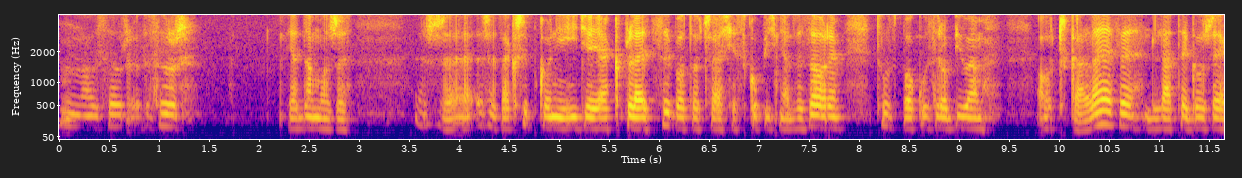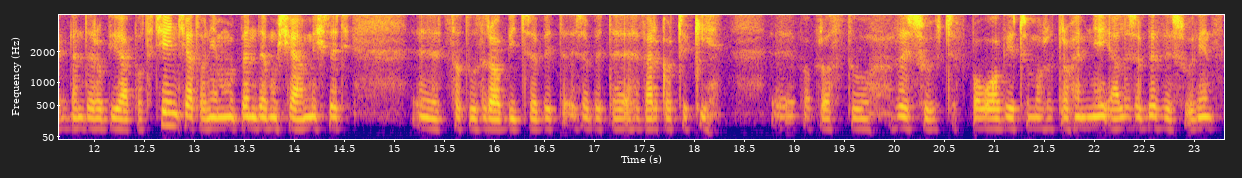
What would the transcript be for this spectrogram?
No wzór, wzór wiadomo, że, że, że tak szybko nie idzie jak plecy, bo to trzeba się skupić nad wzorem. Tu z boku zrobiłam oczka lewe, dlatego że jak będę robiła podcięcia, to nie będę musiała myśleć, co tu zrobić, żeby te, żeby te warkoczyki y, po prostu wyszły, czy w połowie, czy może trochę mniej, ale żeby wyszły, więc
